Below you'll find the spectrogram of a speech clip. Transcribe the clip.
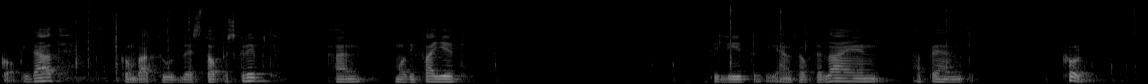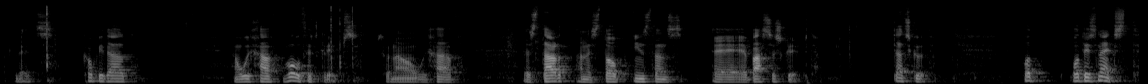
copy that come back to the stop script and modify it delete to the end of the line, append, cool. Let's copy that. And we have both scripts. So now we have a start and a stop instance uh, bash script. That's good. What, what is next?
